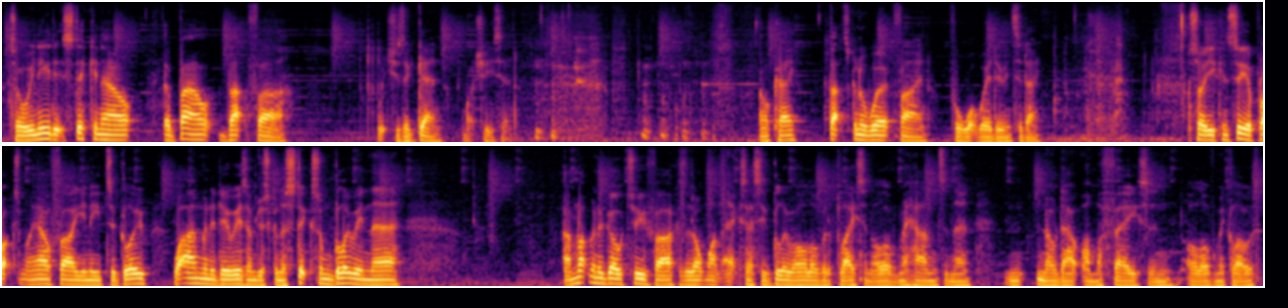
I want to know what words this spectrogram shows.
So we need it sticking out about that far, which is again what she said. Okay, that's going to work fine for what we're doing today. So you can see approximately how far you need to glue. What I'm going to do is I'm just going to stick some glue in there. I'm not going to go too far because I don't want excessive glue all over the place and all over my hands and then no doubt on my face and all over my clothes.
